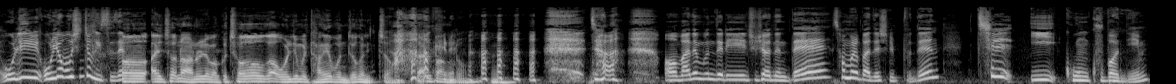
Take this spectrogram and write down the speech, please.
올리 올려 보신 적 있으세요? 어, 아니 저는 안 올려봤고 저가 올림을 당해본 적은 있죠. 아, 짤방으로. 네. 자, 어, 많은 분들이 주셨는데 선물 받으실 분은 7209번님.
